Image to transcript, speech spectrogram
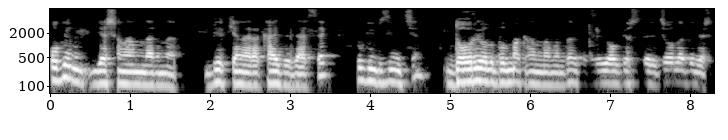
o gün yaşananlarını bir kenara kaydedersek bugün bizim için doğru yolu bulmak anlamında yol gösterici olabilir.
